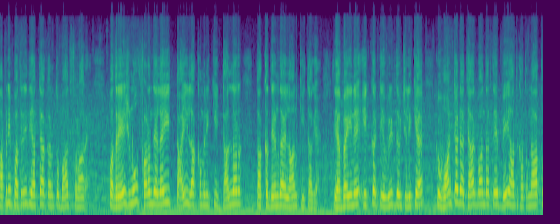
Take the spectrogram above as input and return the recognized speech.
ਆਪਣੀ ਪਤਨੀ ਦੀ ਹੱਤਿਆ ਕਰਨ ਤੋਂ ਬਾਅਦ ਫਰਾਰ ਹੈ। ਪਦਰੇਸ਼ ਨੂੰ ਫੜਨ ਦੇ ਲਈ 2.5 ਲੱਖ ਅਮਰੀਕੀ ਡਾਲਰ ਤੱਕ ਦੇਣ ਦਾ ਐਲਾਨ ਕੀਤਾ ਗਿਆ। ਤੇ FBI ਨੇ ਇੱਕ ਟਵੀਟ ਦੇ ਵਿੱਚ ਲਿਖਿਆ ਕਿ ਵਾਂਟਡ ਹਥਿਆਰਬੰਦ ਅਤੇ ਬੇਹੱਦ ਖਤਰਨਾਕ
